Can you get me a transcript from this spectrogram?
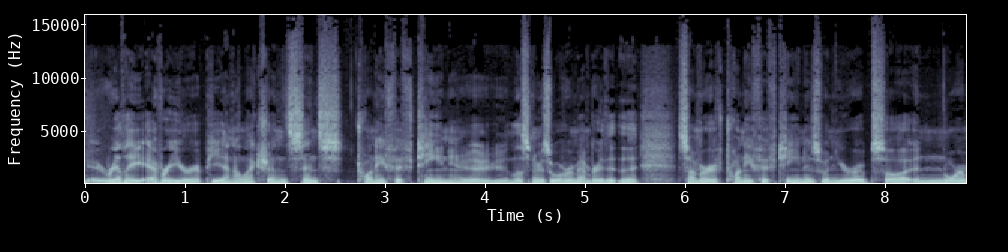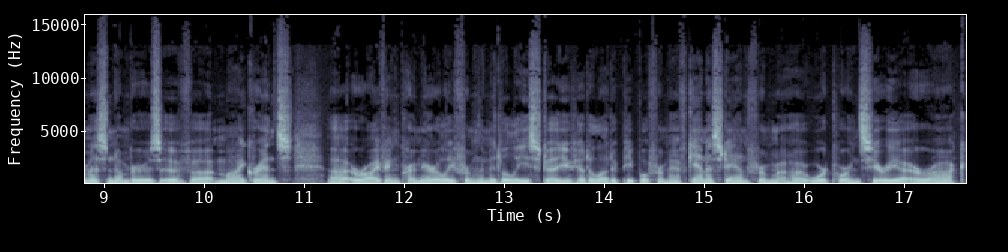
really every European election since 2015. Listeners will remember that the summer of 2015 is when Europe saw enormous numbers of uh, migrants uh, arriving primarily from the Middle East. Uh, you had a lot of people from Afghanistan, from uh, war torn Syria, Iraq.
